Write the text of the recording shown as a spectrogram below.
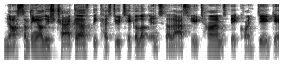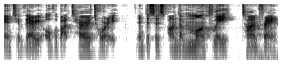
Not something I lose track of because do take a look into the last few times Bitcoin did get into very overbought territory and this is on the monthly time frame.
